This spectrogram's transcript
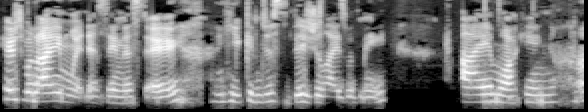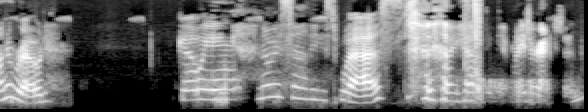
here's what I am witnessing this day. You can just visualize with me. I am walking on a road going north, south, east, west. I have to get my directions.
